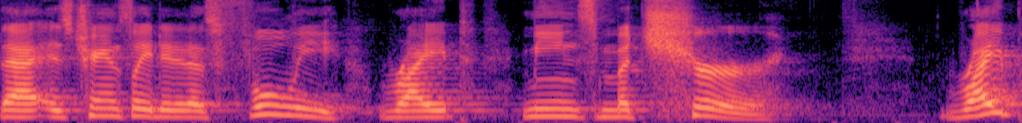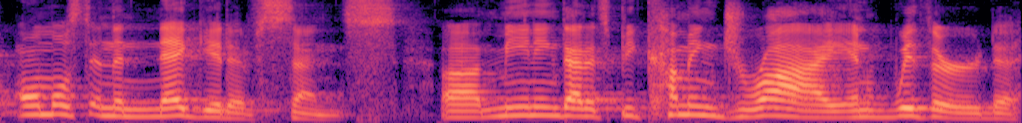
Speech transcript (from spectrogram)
that is translated as fully ripe means mature. Ripe almost in the negative sense uh, meaning that it's becoming dry and withered,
